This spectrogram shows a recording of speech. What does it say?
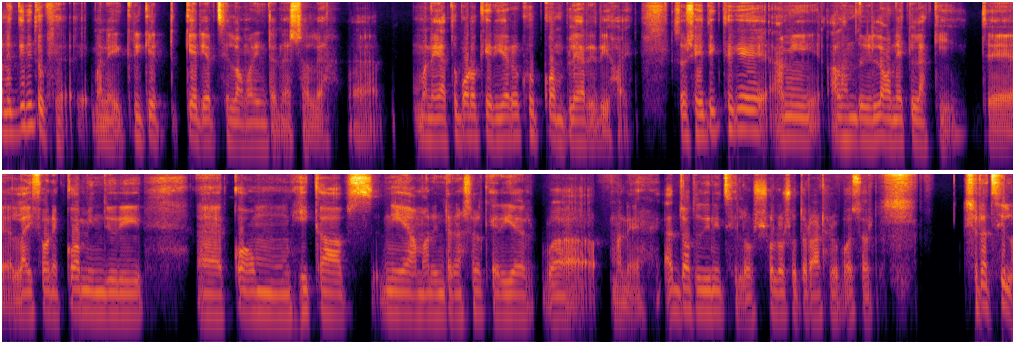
অনেকদিনই তো মানে ক্রিকেট ক্যারিয়ার ছিল আমার ইন্টারন্যাশনালে মানে এত বড় ক্যারিয়ারও খুব কম প্লেয়ারেরই হয়। তো সেই দিক থেকে আমি আলহামদুলিল্লাহ অনেক লাকি যে লাইফে অনেক কম ইনজুরি কম হিকাপস নিয়ে আমার ইন্টারন্যাশনাল ক্যারিয়ার মানে যতদিনই ছিল, ষোলো, সতেরো, আঠারো বছর, সেটা ছিল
